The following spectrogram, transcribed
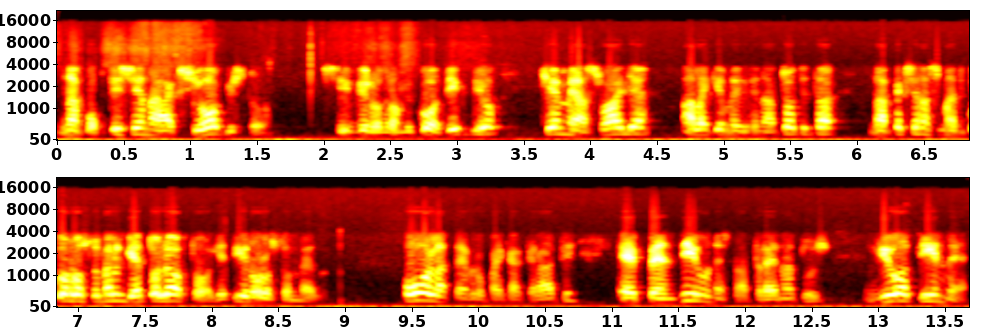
να αποκτήσει ένα αξιόπιστο σιδηροδρομικό δίκτυο και με ασφάλεια αλλά και με δυνατότητα να παίξει ένα σημαντικό ρόλο στο μέλλον. Γιατί το λέω αυτό, γιατί ρόλο στο μέλλον. Όλα τα ευρωπαϊκά κράτη επενδύουν στα τρένα τους διότι είναι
